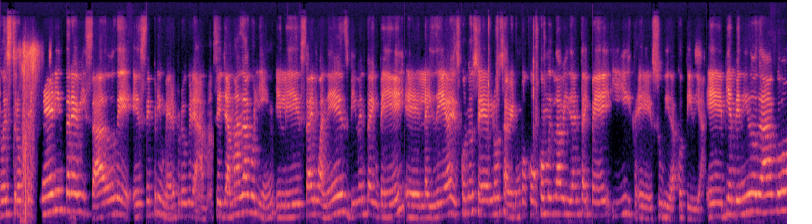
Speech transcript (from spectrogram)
Nuestro primer entrevistado de este primer programa se llama Dagolin. Él es taiwanés, vive en Taipei. Eh, la idea es conocerlo, saber un poco cómo es la vida en Taipei y eh, su vida cotidiana. Eh, bienvenido, Dago,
